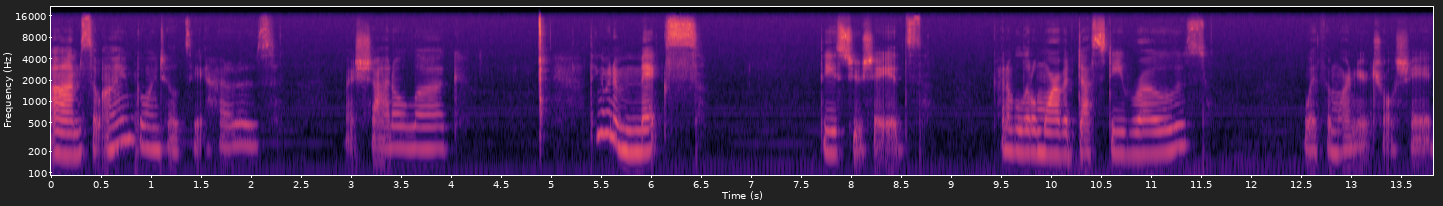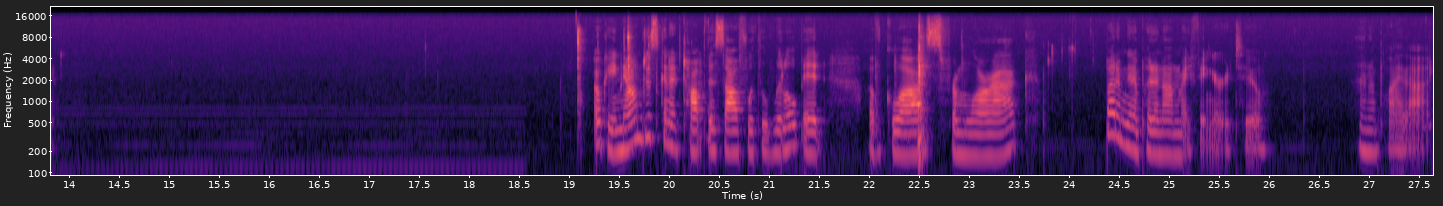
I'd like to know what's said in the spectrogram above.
Um, so I'm going to, let's see, how does my shadow look? I think I'm going to mix these two shades. Kind of a little more of a dusty rose with a more neutral shade. Okay, now I'm just going to top this off with a little bit of gloss from Lorac, but I'm going to put it on my finger too and apply that.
